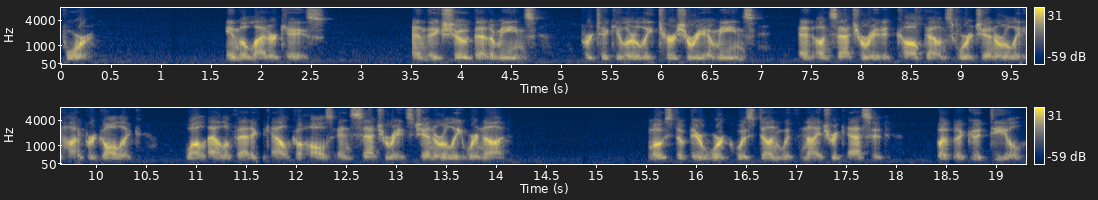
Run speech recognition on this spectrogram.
4 in the latter case. And they showed that amines, particularly tertiary amines, and unsaturated compounds were generally hypergolic, while aliphatic alcohols and saturates generally were not. Most of their work was done with nitric acid, but a good deal,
